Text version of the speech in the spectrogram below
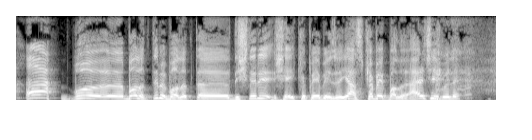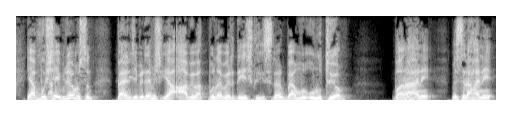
bu e, balık değil mi? Balık. E, dişleri şey köpeğe benziyor. Yaz köpek balığı. Her şey böyle. ya bu şey biliyor musun? Bence bir demiş ya abi bak buna böyle değişik isimler yok. ben bunu unutuyorum. Bana Ha. hani mesela hani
